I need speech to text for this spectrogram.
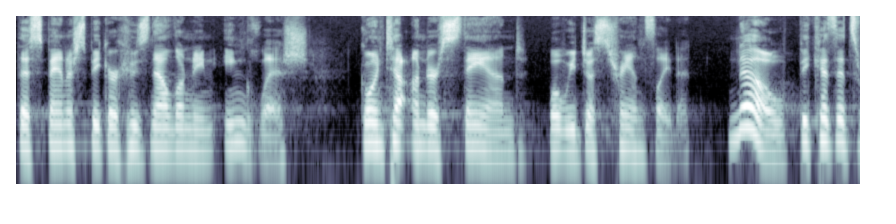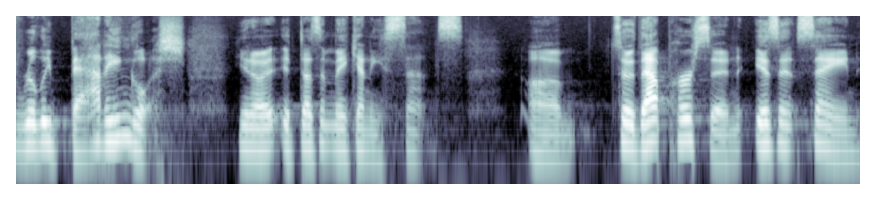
the Spanish speaker who's now learning English, going to understand what we just translated? No, because it's really bad English. You know, it doesn't make any sense. Um, so that person isn't saying,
